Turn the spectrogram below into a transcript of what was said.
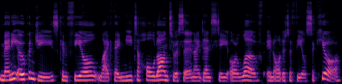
Many open Gs can feel like they need to hold on to a certain identity or love in order to feel secure.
